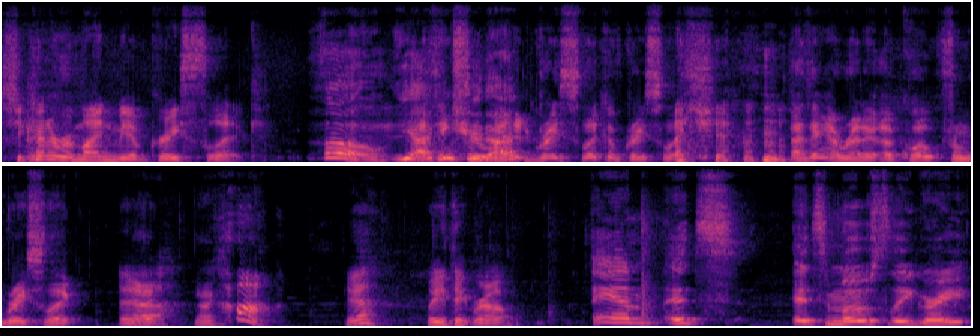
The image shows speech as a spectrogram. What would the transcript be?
She kind of reminded me of Grace Slick. Oh, yeah, I, I think can she see that. reminded Grace Slick of Grace Slick. I think I read a, a quote from Grace Slick. Yeah. Like, like, huh. Yeah. What do you think, Rob? and it's it's mostly great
